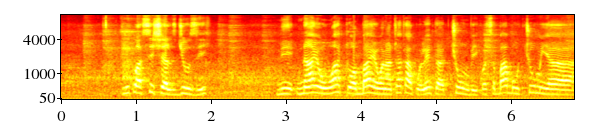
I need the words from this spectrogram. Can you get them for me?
nilikuwa Seychelles juzi ni nayo watu ambayo wanataka kuleta chumvi kwa sababu uchumi ya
